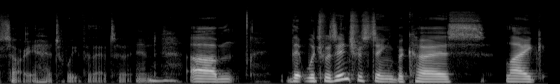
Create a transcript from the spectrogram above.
sorry, I had to wait for that to end. Um, that which was interesting because like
